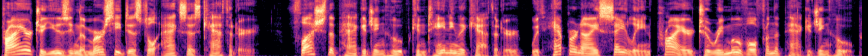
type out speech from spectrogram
Prior to using the Merci Distal Access Catheter, flush the packaging hoop containing the catheter with heparinized saline prior to removal from the packaging hoop.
